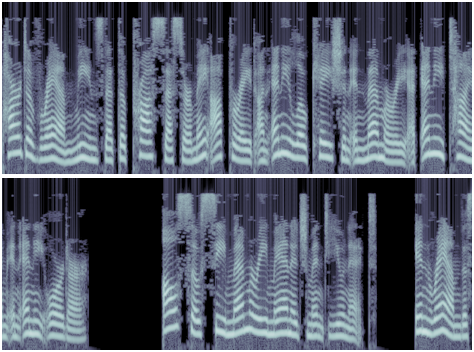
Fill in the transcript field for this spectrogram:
part of RAM means that the processor may operate on any location in memory at any time in any order. Also see Memory Management Unit. In RAM the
